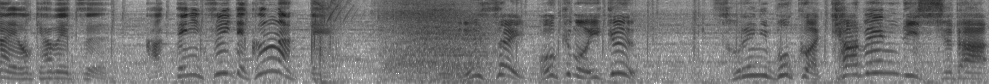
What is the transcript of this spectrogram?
だよキャベツ。勝手についてくんなって。うるさい僕も行く。それに僕はキャベンディッシュだ。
